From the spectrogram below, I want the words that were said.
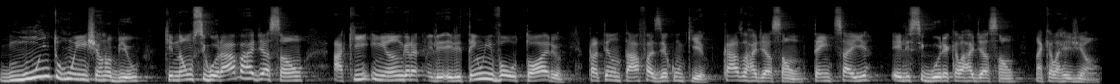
muito ruim em Chernobyl, que não segurava a radiação, Aqui em Angra, ele, ele tem um envoltório para tentar fazer com que, caso a radiação tente sair, ele segure aquela radiação naquela região.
